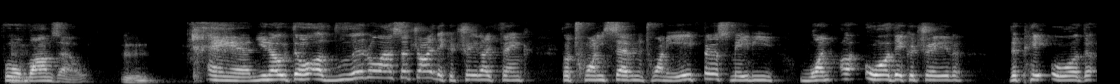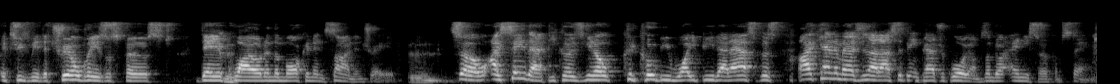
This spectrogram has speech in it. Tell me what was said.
for Mhm. Lonzo. Mhm. And you know, though a little dry, they could trade I think the 27 and 28 first, maybe one, uh, or they could trade the pay or the excuse me the Trailblazers first. They acquired in the market and sign and trade. Mhm. So I say that because you know, could Coby White be that asset? Because I can't imagine that asset being Patrick Williams under any circumstance.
